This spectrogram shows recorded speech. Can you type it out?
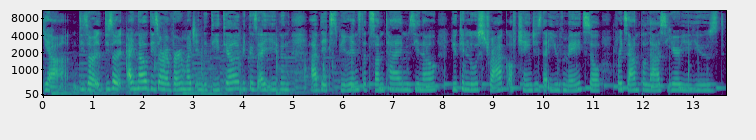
Yeah, these are these are. I know these are very much in the detail because I even have the experience that sometimes you know you can lose track of changes that you've made. So, for example, last year you used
